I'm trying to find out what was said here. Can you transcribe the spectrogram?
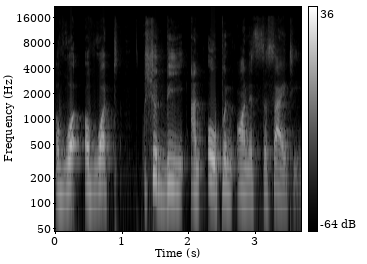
of what of what should be an open honest society.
